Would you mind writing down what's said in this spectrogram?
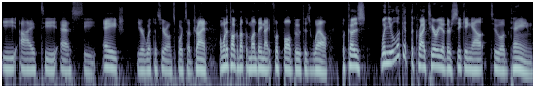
E I T S C H. You're with us here on Sports Hub Triad. I want to talk about the Monday Night Football booth as well because when you look at the criteria they're seeking out to obtain,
